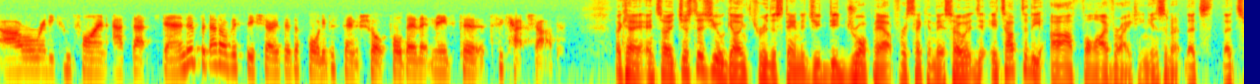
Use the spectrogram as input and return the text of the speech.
are already compliant at that standard, but that obviously shows there's a 40% shortfall there that needs to, to catch up. Okay, and so just as you were going through the standards, you did drop out for a second there. So, it's, up to the R5 rating, isn't it? That's that's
